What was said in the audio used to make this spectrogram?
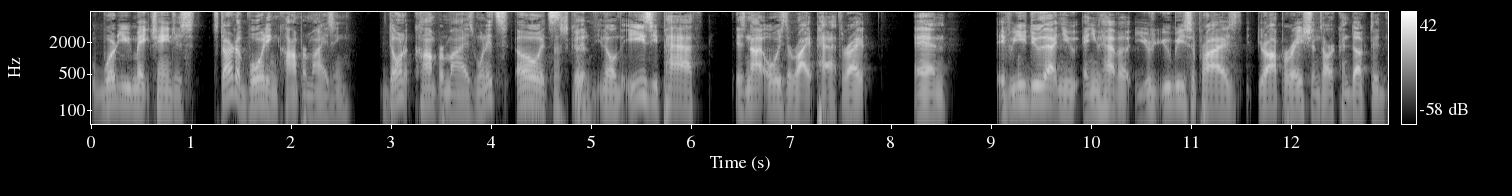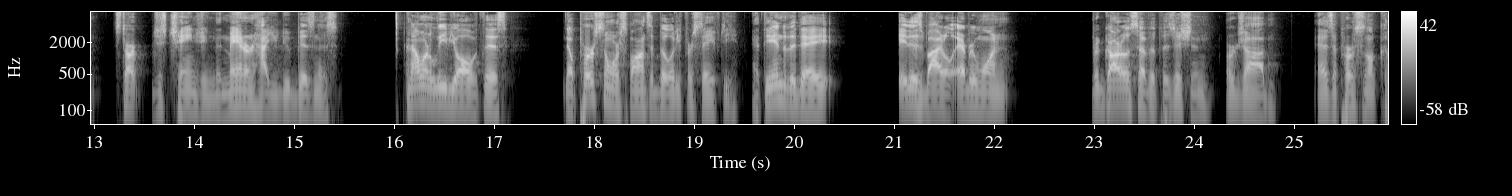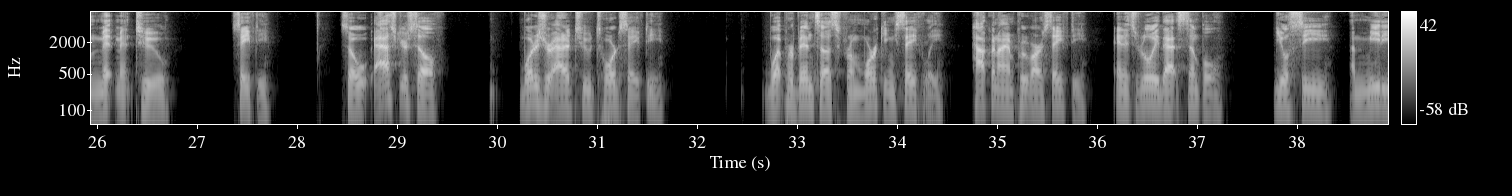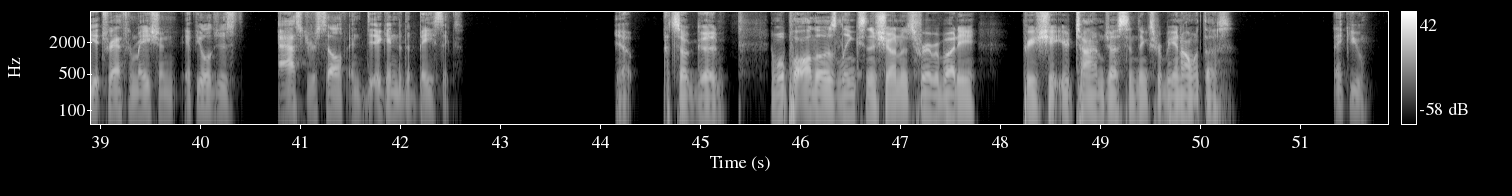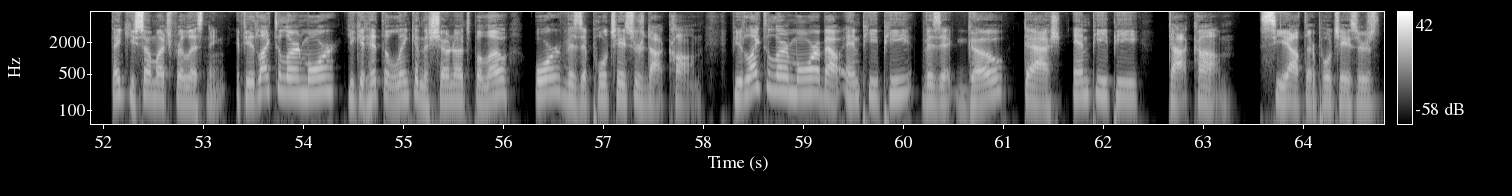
Where do you make changes? Start avoiding compromising. Don't compromise when it's oh, it's That's good. You know, the easy path is not always the right path, right? And if you do that and you and you have a you you'll be surprised your operations are conducted start just changing the manner in how you do business. And I want to leave you all with this. Now, personal responsibility for safety. At the end of the day, it is vital everyone regardless of the position or job, as a personal commitment to safety. So ask yourself, what is your attitude toward safety? What prevents us from working safely? How can I improve our safety? And it's really that simple. You'll see immediate transformation if you'll just ask yourself and dig into the basics. Yep. That's so good. And we'll put all those links in the show notes for everybody. Appreciate your time, Justin. Thanks for being on with us. Thank you. Thank you so much for listening. If you'd like to learn more, you could hit the link in the show notes below or visit poolchasers.com. If you'd like to learn more about NPP, visit go-mpp.com. See you out there, pool chasers.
